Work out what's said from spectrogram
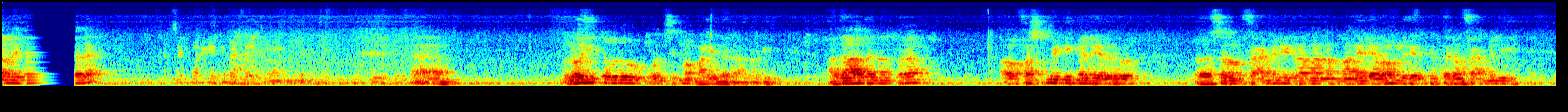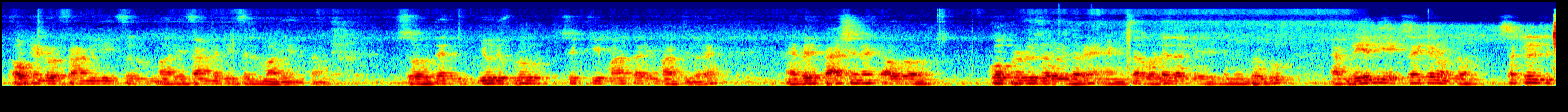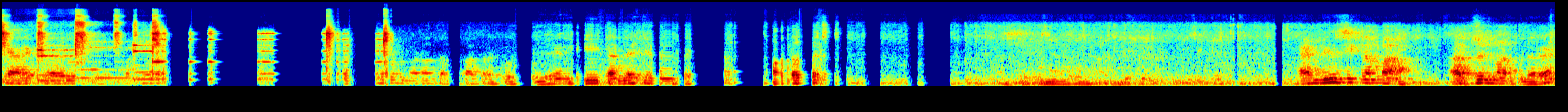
ರೋಹಿತ್ ಅವರೇ? ಒಂದು ಸಿನಿಮಾ ಮಾಡಿದ್ದಾರೆ ಆಲ್ರೆಡಿ ಅದಾದ ನಂತರ ಫಸ್ಟ್ ಮೀಟಿಂಗಲ್ಲಿ ಹೇಳಿದ್ರು ಸರ್, ಒಂದು ಫ್ಯಾಮಿಲಿ ಡ್ರಾಮಾ ನಮ್ಮ ಮನೇಲಿ ಯಾವಾಗಲೂ ಹೇಳ್ತಿರ್ತಾರೆ family out and family film ಮಾಡಿ ಫ್ಯಾಮಿಲಿ ಫಿಲ್ಮ್ ಮಾಡಿ ಅಂತ. ಸೊ ದೆನ್ ಇವರಿಬ್ರು ಸಿಕ್ಕಿ ಮಾತಾಡಿ ಮಾಡ್ತಿದ್ದಾರೆ. ಆ್ಯಂಡ್ ವೆರಿ ಪ್ಯಾಷನೆಟ್ ಅವರು ಕೋ ಪ್ರೊಡ್ಯೂಸರ್ ಇದ್ದಾರೆ ಆ್ಯಂಡ್ ಸರ್ ಒಳ್ಳೇದಾಗಲಿ ನಿಮ್ಮಿಬ್ಬರಿಗೂ ಐ ಆಮ್ ರಿಯಲಿ ಎಕ್ಸೈಟೆಡ್ ಒಂದು ಸಟಲ್ಡ್ ಕ್ಯಾರೆಕ್ಟರ್ ಮಾಡುವಂತ ಪಾತ್ರ ತಂಡಕ್ಕೆ ಆ್ಯಂಡ್ ಮ್ಯೂಸಿಕ್ ನಮ್ಮ ಅರ್ಜುನ್ ಮಾಡ್ತಿದ್ದಾರೆ.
